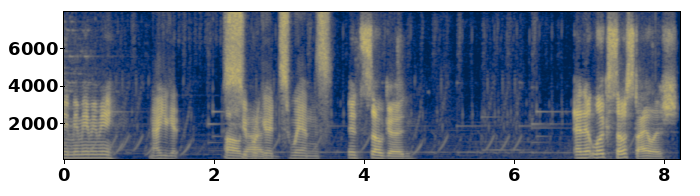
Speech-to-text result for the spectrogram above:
Me, me, me, me, me. Now you get Oh, super God. good swims. It's so good. And it looks so stylish.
